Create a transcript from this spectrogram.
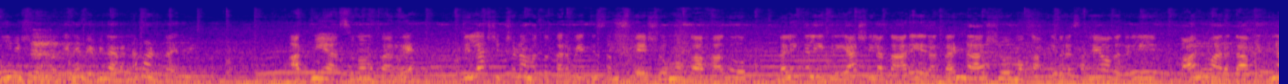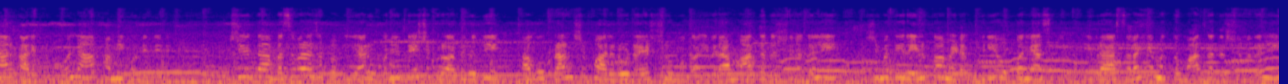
ಈ ವಿಷಯದ ಬಗ್ಗೆನೇ ವೆಬಿನಾರ್ ಅನ್ನ ಮಾಡ್ತಾ ಇದ್ವಿ. ಆತ್ಮೀಯ ಸುಗಮಕಾರರೇ ಜಿಲ್ಲಾ ಶಿಕ್ಷಣ ಮತ್ತು ತರಬೇತಿ ಸಂಸ್ಥೆ ಶಿವಮೊಗ್ಗ ಹಾಗೂ ಕಲಿಕಲಿ ಕ್ರಿಯಾಶೀಲ ತಾರೆಯರ ತಂಡ ಶಿವಮೊಗ್ಗ. ಇವರ ಸಹಯೋಗದಲ್ಲಿ ಭಾನುವಾರದ ವೆಬಿನಾರ್ ಕಾರ್ಯಕ್ರಮವನ್ನು ಹಮ್ಮಿಕೊಂಡಿದ್ದೇವೆ. ಶ್ರೀಯುತ ಬಸವರಾಜಪ್ಪ ಬಿಆರ್ ಉಪನಿರ್ದೇಶಕರು ಅಭಿವೃದ್ಧಿ ಹಾಗೂ ಪ್ರಾಂಶುಪಾಲರು ಡಯಟ್ ಶಿವಮೊಗ್ಗ. ಇವರ ಮಾರ್ಗದರ್ಶನದಲ್ಲಿ ಶ್ರೀಮತಿ ರೇಣುಕಾ ಮೇಡಮ್ ಹಿರಿಯ ಉಪನ್ಯಾಸಕರು. ಇವರ ಸಲಹೆ ಮತ್ತು ಮಾರ್ಗದರ್ಶನದಲ್ಲಿ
